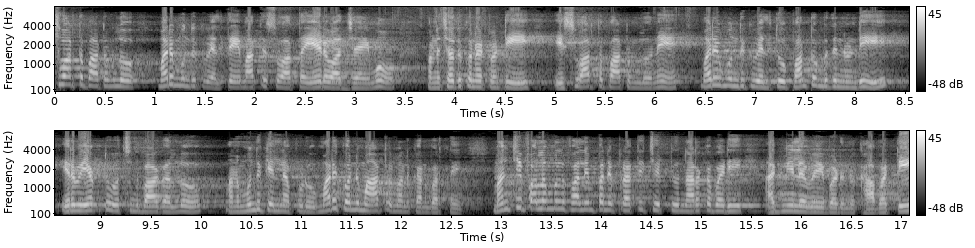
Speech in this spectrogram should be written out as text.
స్వార్థ పాఠంలో మరి ముందుకు వెళ్తే మత స్వార్థ ఏడవ అధ్యాయము. మనం చదువుకున్నటువంటి ఈ స్వార్థ పాఠంలోనే మరి ముందుకు వెళ్తూ పంతొమ్మిది నుండి ఇరవై ఒకటి వచ్చిన భాగాల్లో మనం ముందుకెళ్ళినప్పుడు మరికొన్ని మాటలు మనకు కనబడుతున్నాయి. మంచి ఫలములు ఫలింపని ప్రతి చెట్టు నరకబడి అగ్నిలో వేయబడును. కాబట్టి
